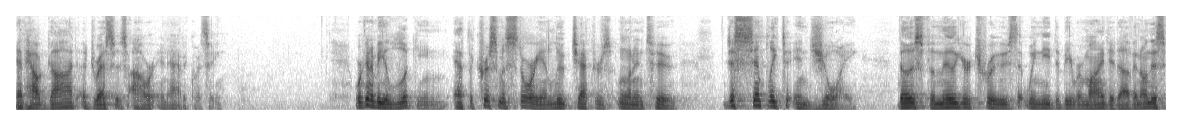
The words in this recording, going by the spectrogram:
at how God addresses our inadequacy. We're going to be looking at the Christmas story in Luke chapters 1 and 2, just simply to enjoy those familiar truths that we need to be reminded of. And on this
